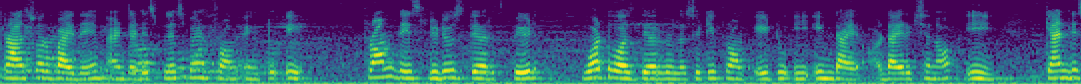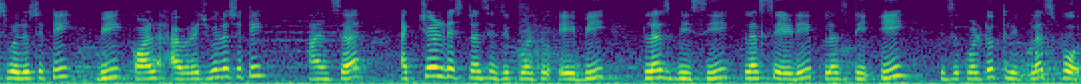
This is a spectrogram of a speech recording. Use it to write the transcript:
transferred by them and the displacement from A to E. From this, deduce their speed. What was their velocity from A to E in di- direction of E? Can this velocity be called average velocity? Answer Actual distance is equal to AB plus BC plus CD plus DE is equal to 3 plus 4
